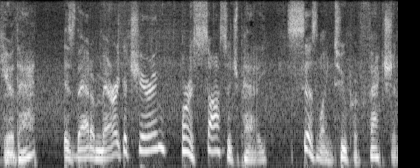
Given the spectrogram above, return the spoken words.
Hear that? Is that America cheering or a sausage patty sizzling to perfection?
